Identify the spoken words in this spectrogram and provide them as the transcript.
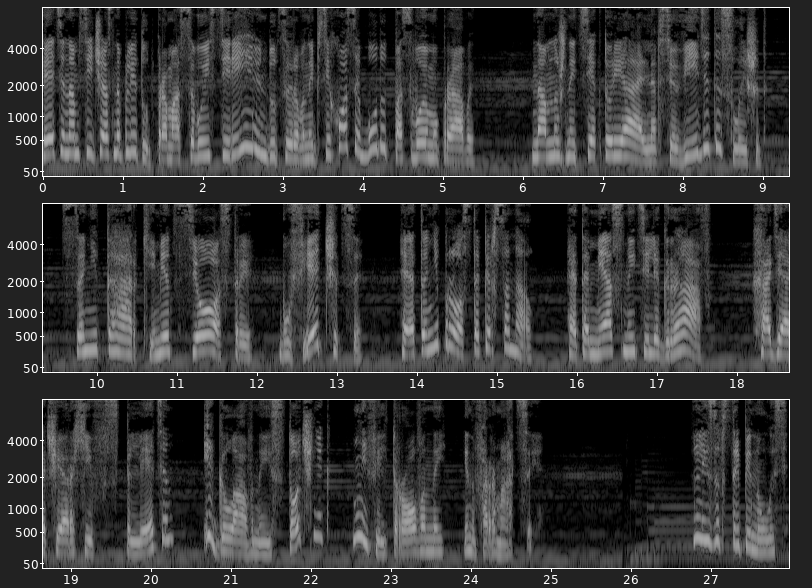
Эти нам сейчас наплетут про массовую истерию, индуцированный психоз и будут по-своему правы. Нам нужны те, кто реально все видит и слышит. Санитарки, медсестры, буфетчицы. Это не просто персонал. Это местный телеграф, ходячий архив сплетен и главный источник нефильтрованной информации. Лиза встрепенулась.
